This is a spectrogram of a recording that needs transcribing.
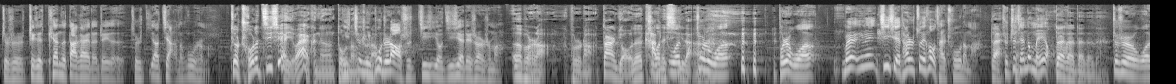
就是这个片子大概的这个就是要讲的故事吗？就除了机械以外，肯定都你能。就你不知道是机有机械这事儿是吗？呃，不知道，不知道。但是有的看我的细的就是我，不是我，没有，因为机械它是最后才出的嘛，对就之前都没有。对对对对对就是我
